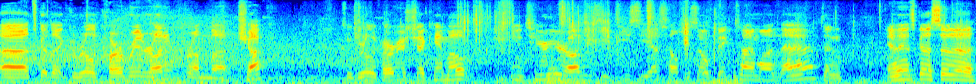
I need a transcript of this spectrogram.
Uh, it's got that Gorilla carburetor on it from uh, Chuck. So Gorilla carburetor, check him out. The interior, obviously TCS helped us out big time on that, and and then it's got a set of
